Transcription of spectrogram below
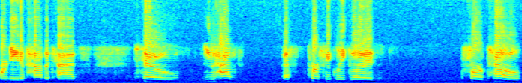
our native habitats. So you have a perfectly good fur pelt,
